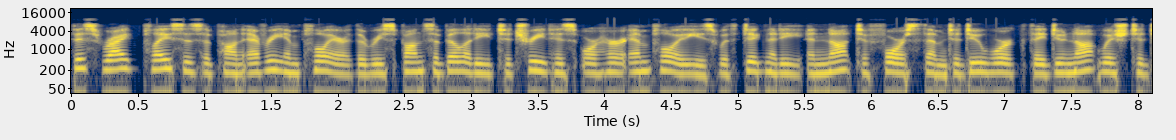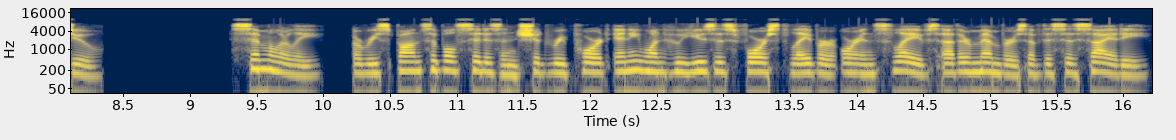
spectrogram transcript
This right places upon every employer the responsibility to treat his or her employees with dignity and not to force them to do work they do not wish to do. Similarly, a responsible citizen should report anyone who uses forced labor or enslaves other members of the society,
